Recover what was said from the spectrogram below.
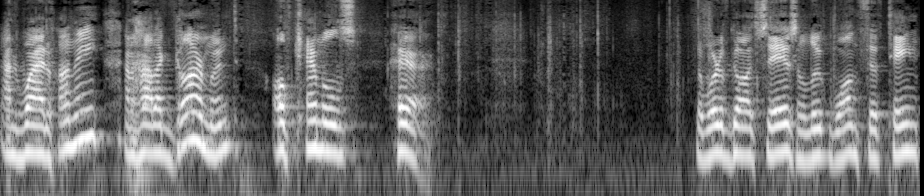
and wild honey and had a garment of camel's hair. The word of God says in Luke 1:15,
